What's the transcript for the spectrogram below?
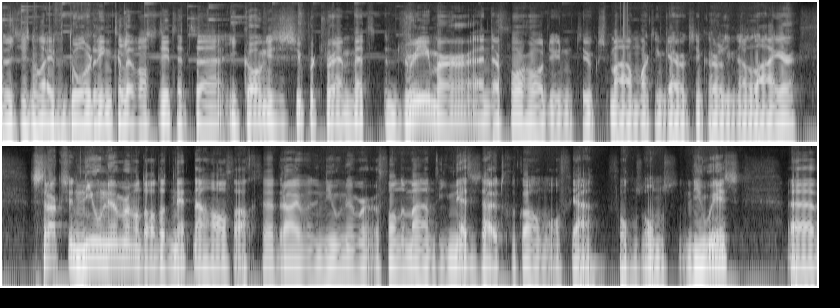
belletjes nog even doorrinkelen... was dit het uh, iconische Supertramp met Dreamer. En daarvoor hoorde u natuurlijk Smile, Martin Garrix en Carolina Liar. Straks een nieuw nummer, want altijd net na half acht... Uh, draaien we een nieuw nummer van de maand die net is uitgekomen... of ja, volgens ons nieuw is... Uh,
